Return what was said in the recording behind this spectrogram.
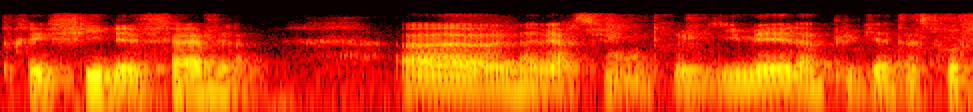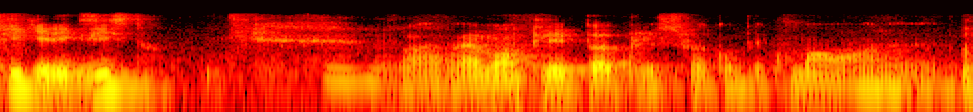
très fine et faible. Euh, la version entre guillemets la plus catastrophique, elle existe. Il mhm. faudra vraiment que les peuples soient complètement. Euh,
